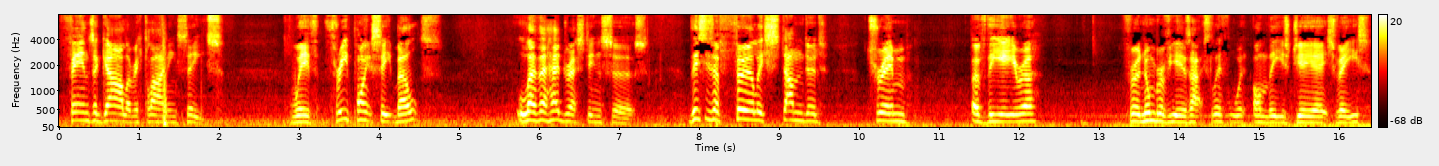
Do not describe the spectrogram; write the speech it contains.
Faenza Gala reclining seats with three-point seat belts, leather headrest inserts. This is a fairly standard trim of the era for a number of years actually on these JHVs.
